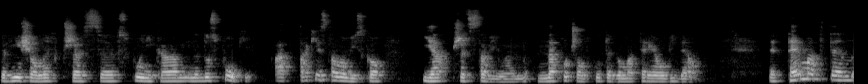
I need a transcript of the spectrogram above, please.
wniesionych przez wspólnika do spółki. A takie stanowisko ja przedstawiłem na początku tego materiału wideo. Temat ten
